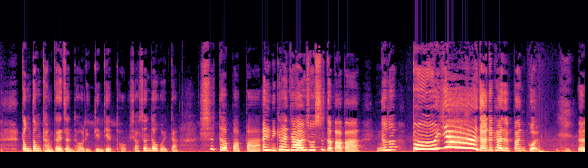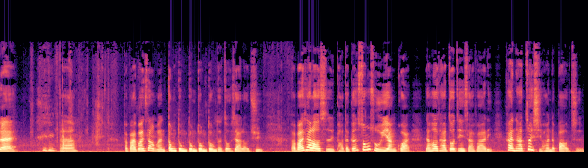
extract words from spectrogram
东东躺在枕头里，点点头，小声的回答：“是的，爸爸。”哎，你看人家还会说“是的，爸爸”，你就说“不要”，然后就开始翻滚，对不对？啊，爸爸关上门，咚咚咚咚咚的走下楼去。爸爸下楼时跑得跟松鼠一样快，然后他坐进沙发里，看他最喜欢的报纸。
